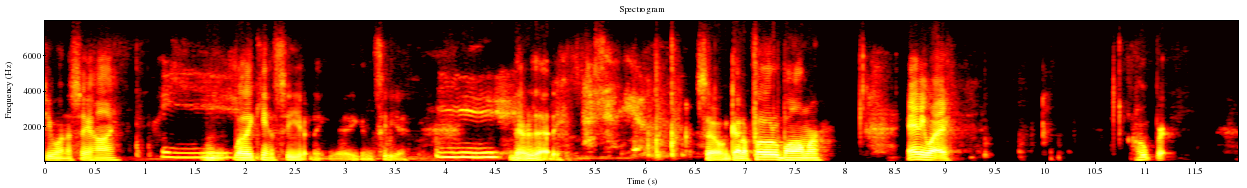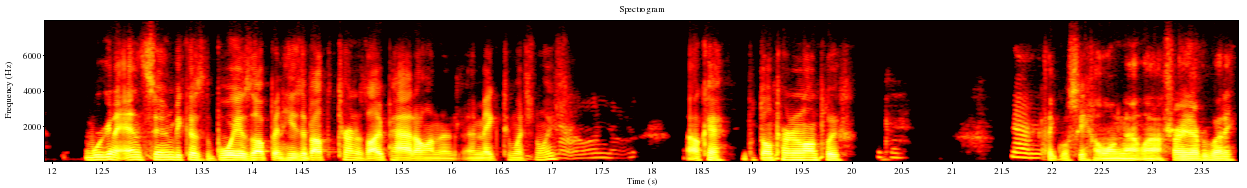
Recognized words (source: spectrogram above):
Do you want to say hi? Well, they can't see you. They, they can see you. There's Eddie. So got a photo bomber. Anyway, hope it- we're gonna end soon because the boy is up and he's about to turn his iPad on and, and make too much noise. No, no. Okay, but don't turn it on, please. Okay. No, I'm I think we'll see how long that lasts, right, everybody?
